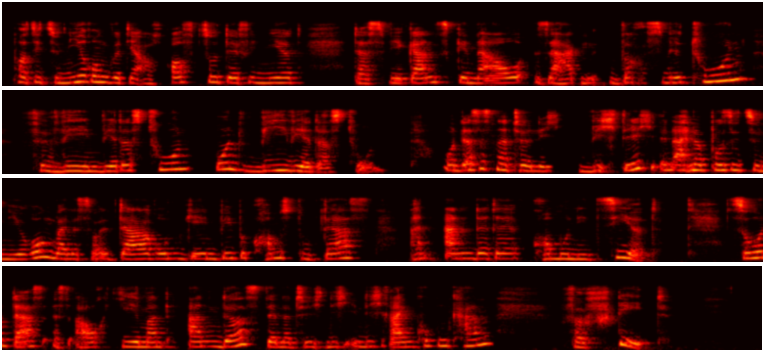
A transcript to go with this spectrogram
Positionierung wird ja auch oft so definiert, dass wir ganz genau sagen, was wir tun, für wen wir das tun und wie wir das tun. Und das ist natürlich wichtig in einer Positionierung, weil es soll darum gehen, wie bekommst du das an andere kommuniziert, so dass es auch jemand anders, der natürlich nicht in dich reingucken kann, versteht.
